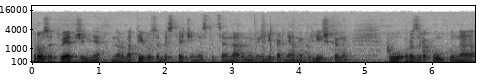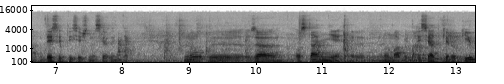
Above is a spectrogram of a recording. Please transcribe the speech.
про затвердження нормативу забезпечення стаціонарними і лікарняними ліжками у розрахунку на 10 тисяч населення. Ну, е, за останні, е, ну, мабуть, десятки років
